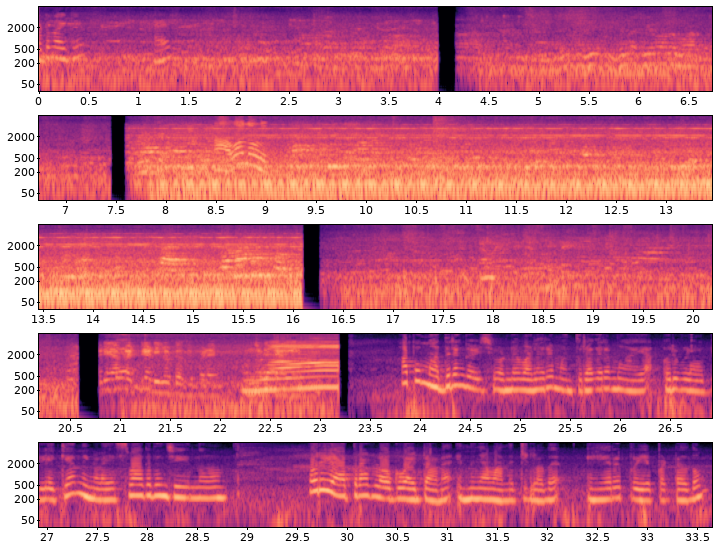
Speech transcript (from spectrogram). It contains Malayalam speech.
ഇങ്ങോട്ട് നോക്കി. ആ വന്നോളൂ. അപ്പോൾ മധുരം കഴിച്ചുകൊണ്ട് വളരെ മധുരകരമായ ഒരു വ്ളോഗിലേക്ക് നിങ്ങളെ സ്വാഗതം ചെയ്യുന്നു. ഒരു യാത്രാ വ്ളോഗുമായിട്ടാണ് ഇന്ന് ഞാൻ വന്നിട്ടുള്ളത്. ഏറെ പ്രിയപ്പെട്ടതും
